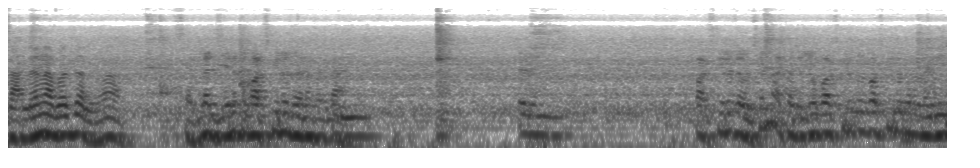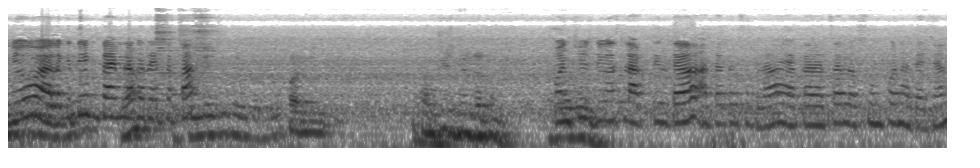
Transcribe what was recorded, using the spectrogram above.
झालं ना बस झालं ना. सगळं गेलं तर पाच किलो झालं सगळं. पाच किलो जाऊ ना आता जो पाच किलो तो पाच किलो करायला किती टाइम लागत आहे पप्पा पण पंचवीस दिवस जातो पंचवीस दिवस लागतील तर. आता तर सगळा ह्या करायचा लसूण पण आहे त्याच्यात.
